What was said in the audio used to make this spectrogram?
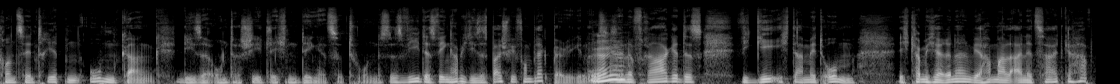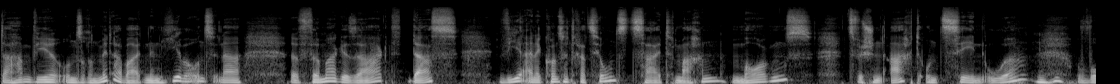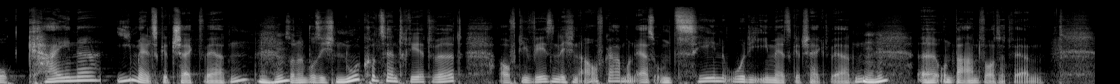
konzentrierten Umgang dieser unterschiedlichen Dinge zu tun. Das ist wie, deswegen habe ich dieses Beispiel von BlackBerry genannt. Ja, das ist eine Frage des, wie gehe ich damit um? Ich kann mich erinnern, wir haben mal eine Zeit gehabt, da haben wir unseren Mitarbeitenden hier bei uns in der äh, Firma gesagt, dass wir eine Konzentrationszeit machen, morgens zwischen 8 und 10 Uhr, mhm. wo keine E-Mails gecheckt werden, mhm. sondern wo sich nur konzentriert wird auf die wesentlichen Aufgaben und erst um 10 Uhr die E-Mails gecheckt werden mhm. äh, und beantwortet werden.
